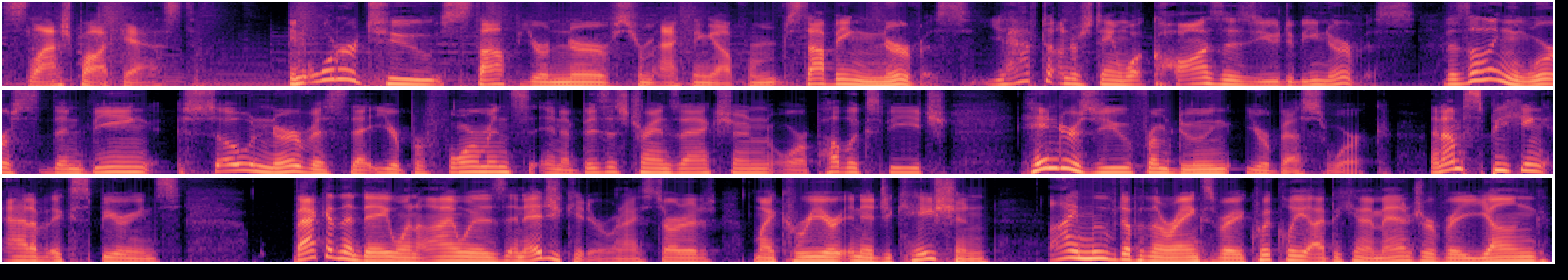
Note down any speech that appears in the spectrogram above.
slash podcast. In order to stop your nerves from acting up, from stop being nervous, you have to understand what causes you to be nervous. There's nothing worse than being so nervous that your performance in a business transaction or a public speech hinders you from doing your best work. And I'm speaking out of experience. Back in the day when I was an educator, when I started my career in education, I moved up in the ranks very quickly. I became a manager very young.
